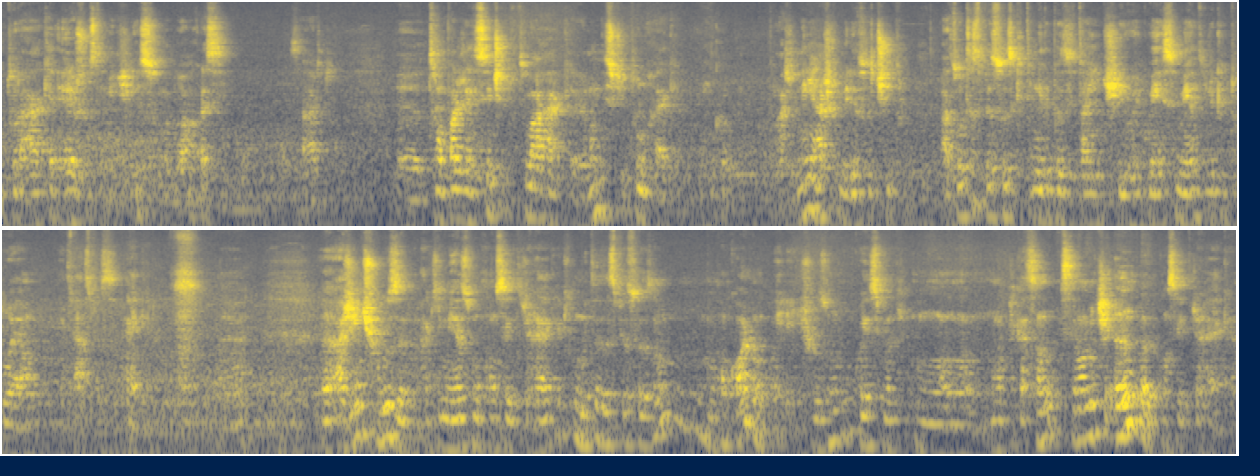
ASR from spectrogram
cultura hacker é justamente isso, uma democracia, certo? Uh, tu não pode nem se titular hacker, eu não me titulo hacker, nunca, acho, nem acho que mereço o título. As outras pessoas que têm que depositar em ti o reconhecimento de que tu é um, entre aspas, hacker. Né? Uh, a gente usa aqui mesmo um conceito de hacker que muitas das pessoas não, não concordam com ele. A gente usa um conhecimento, uma, uma aplicação extremamente ampla do conceito de hacker?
